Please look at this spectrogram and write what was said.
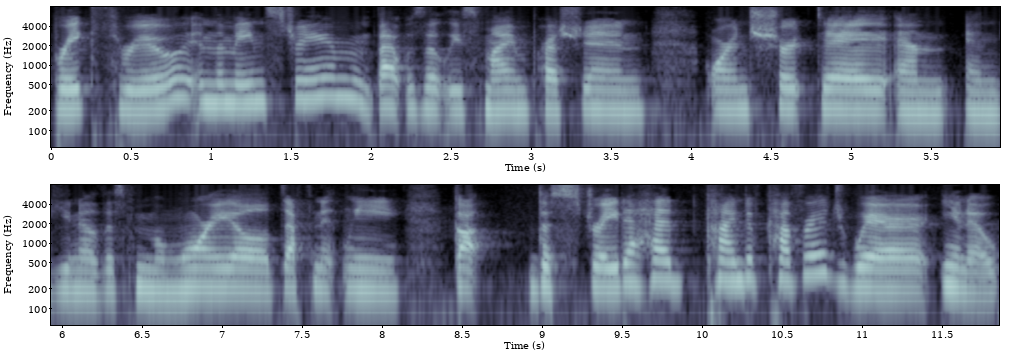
breakthrough in the mainstream. That was at least my impression. Orange Shirt Day and and you know this memorial definitely got the straight ahead kind of coverage where you know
